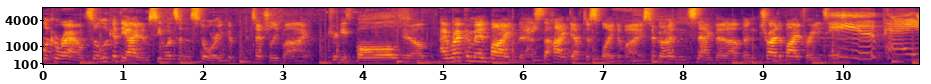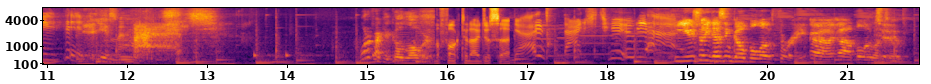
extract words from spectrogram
Look around. So look at the items, see what's in the store you could potentially buy. Tricky's balls. You know, I recommend buying this, the high def display device. So go ahead and snag that up and try to buy for 18. You pay this much. What if I could go lower? The fuck did I just say? No, that's too low. He usually doesn't go below three. Uh, uh below, two. two.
